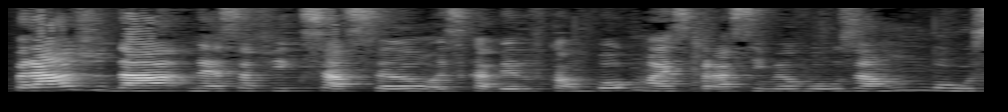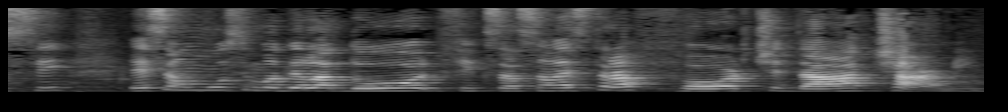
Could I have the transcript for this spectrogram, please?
Pra ajudar nessa fixação, esse cabelo ficar um pouco mais pra cima, eu vou usar um mousse. Esse é um mousse modelador, fixação extra forte da Charming.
